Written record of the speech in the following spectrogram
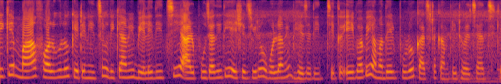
এদিকে মা ফলগুলো কেটে নিচ্ছে, ওদিকে আমি বেলে দিচ্ছি আর পূজা দিদি এসেছিল, ও বলল আমি ভেজে দিচ্ছি। তো এইভাবেই আমাদের পুরো কাজটা কমপ্লিট হয়েছে আজকে।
